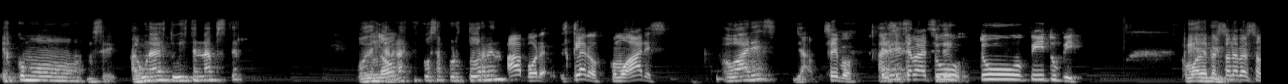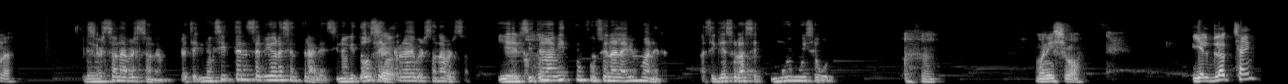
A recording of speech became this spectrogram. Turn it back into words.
Es como, no sé, ¿alguna vez tuviste Napster? ¿O descargaste cosas por torrent? Ah, por, claro, como Ares. ¿O Ares? Ya. Sí. El sistema de tu, tu P2P. Como de persona a persona. De persona a persona. No existen servidores centrales, sino que todo se descarga de persona a persona. Y el sistema Bitcoin funciona de la misma manera. Así que eso lo hace muy, muy seguro. Buenísimo. ¿Y el blockchain?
